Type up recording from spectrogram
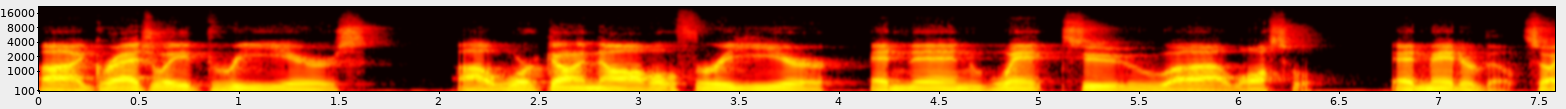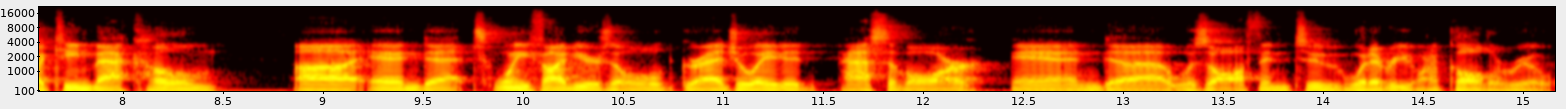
Uh, graduated three years. Uh, worked on a novel for a year, and then went to uh, law school at Vanderbilt. So I came back home, uh, and at 25 years old, graduated, passed the bar, and uh, was off into whatever you want to call the real world.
